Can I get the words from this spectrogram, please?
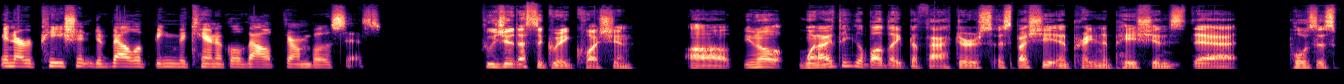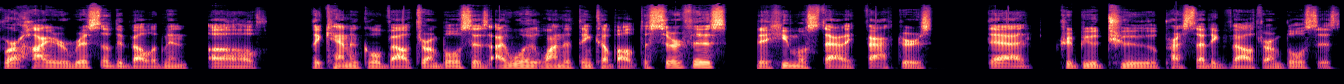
in our patient developing mechanical valve thrombosis. Pooja, that's a great question. Uh, you know, when I think about like the factors, especially in pregnant patients that poses for higher risk of development of mechanical valve thrombosis, I would want to think about the surface, the hemostatic factors that contribute to prosthetic valve thrombosis,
